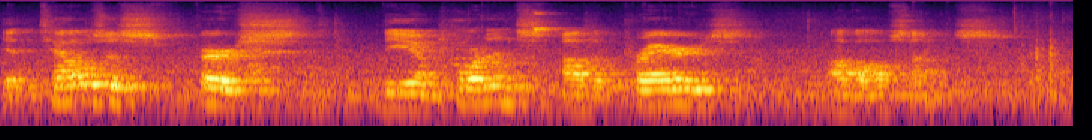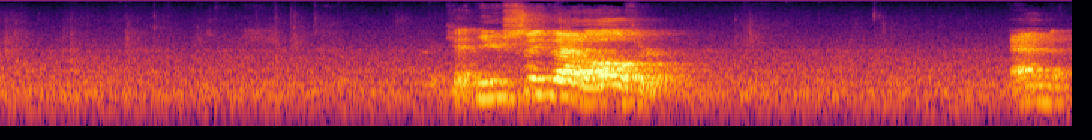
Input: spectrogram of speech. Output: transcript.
It tells us first the importance of the prayers of all saints. Can you see that altar? And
